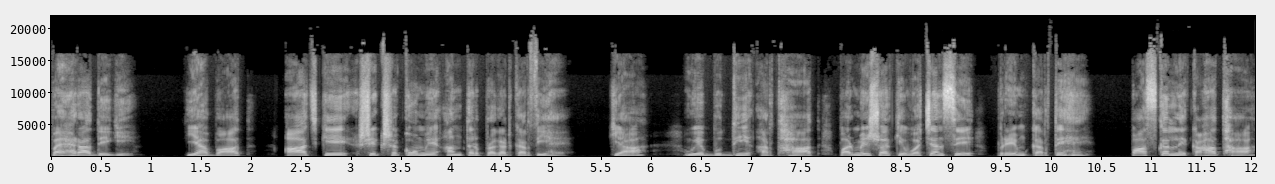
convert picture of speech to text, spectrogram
पहरा देगी। यह बात आज के शिक्षकों में अंतर प्रकट करती है। क्या वे बुद्धि अर्थात परमेश्वर के वचन से प्रेम करते हैं? पास्कल ने कहा था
